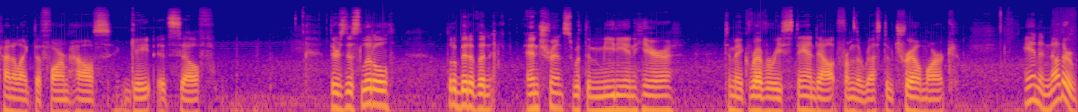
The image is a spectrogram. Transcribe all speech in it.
kind of like the farmhouse gate itself. There's this little, little bit of an entrance with the median here to make Reverie stand out from the rest of Trailmark. And another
